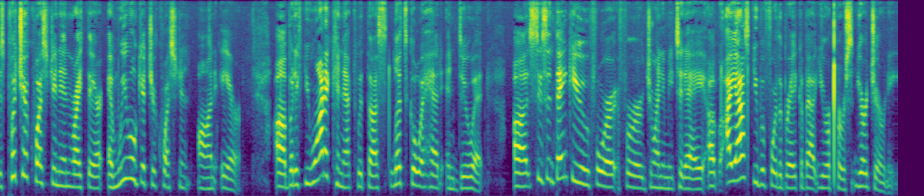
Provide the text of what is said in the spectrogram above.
Just put your question in right there, and we will get your question on air. Uh, but if you want to connect with us, let's go ahead and do it. Uh, Susan, thank you for for joining me today. Uh, I asked you before the break about your person, your journey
